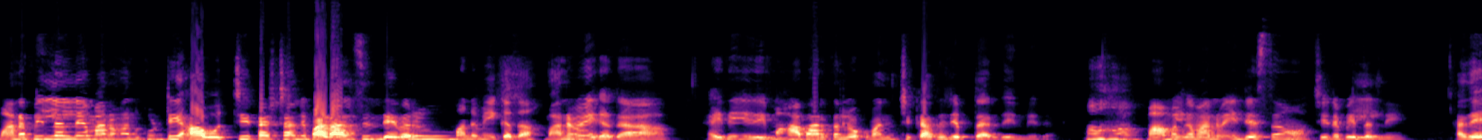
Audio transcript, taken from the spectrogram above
మన పిల్లల్నే మనం అనుకుంటే ఆ వచ్చే కష్టాన్ని పడాల్సింది ఎవరు? మనమే కదా. మనమే కదా. అయితే ఇది మహాభారతంలో ఒక మంచి కథ చెప్తారు దీని మీద. మామూలుగా మనం ఏం చేస్తాం? చిన్నపిల్లల్ని అదే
